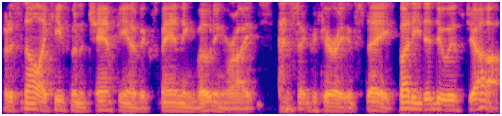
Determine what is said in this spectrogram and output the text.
But it's not like he's been a champion of expanding voting rights as Secretary of State. But he did do his job.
